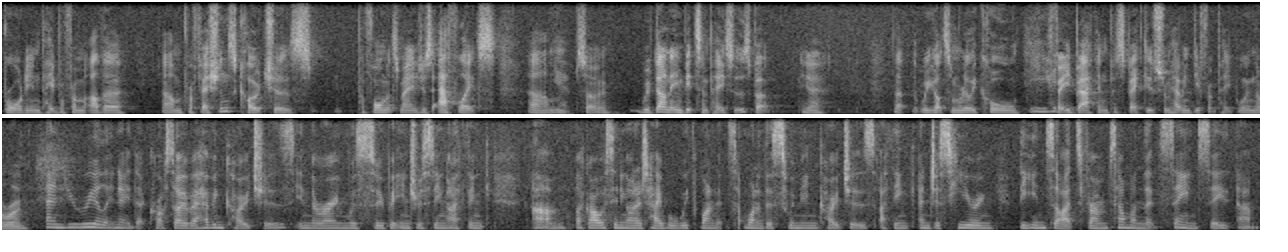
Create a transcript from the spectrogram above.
brought in people from other um, professions, coaches, performance managers, athletes. Um, Yep. So we've done it in bits and pieces, but yeah, that, we got some really cool You feedback and perspectives from having different people in the room. And you really need that crossover. Having coaches in the room was super interesting. I think, um, like I was sitting on a table with one one of the swimming coaches, I think, and just hearing the insights from someone that's seen see, um,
